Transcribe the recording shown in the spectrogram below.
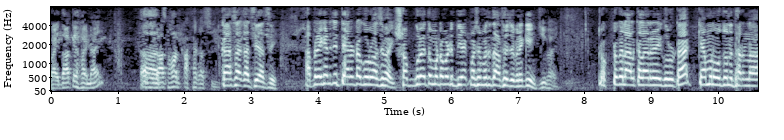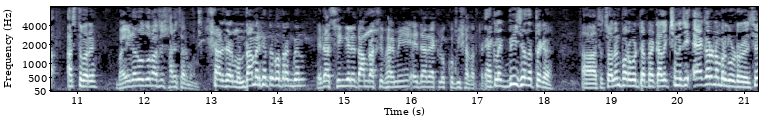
ভাই দাঁতে হয় নাই। কাছাকাছি। আছে। আপনার এখানে যে তেরোটা গরু আছে ভাই সবগুলাই তো মোটামুটি দুই এক মাসের মধ্যে দাঁত হয়ে যাবে নাকি? জি ভাই। টকটকে লাল কালারের এই গরুটা কেমন ওজনের ধারণা আসতে পারে? ভাই এটার ওজন আছে সাড়ে চার মন। সাড়ে চার মন। দামের ক্ষেত্রে কত রাখবেন? এটা সিঙ্গেলে দাম রাখছি ভাই আমি এটার এক লক্ষ বিশ হাজার টাকা। এক লাখ বিশ হাজার টাকা। আচ্ছা চলেন পরবর্তী আপনার কালেকশনে যে এগারো নম্বর গরুটা রয়েছে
